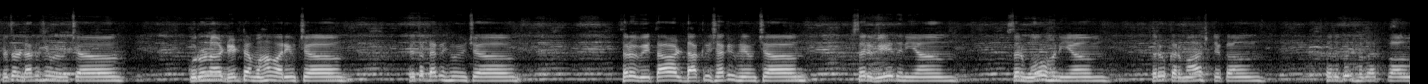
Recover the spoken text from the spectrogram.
पितर डाकसिंह च कोरोना डेल्टा महामारी च पितर डाकसिंह च सर्ववेता डाकरी शाकरी भयम च सर्ववेदनीयम सर्वमोहनीयम सर्वकर्माष्टकम सर्वदुर्भगत्वम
